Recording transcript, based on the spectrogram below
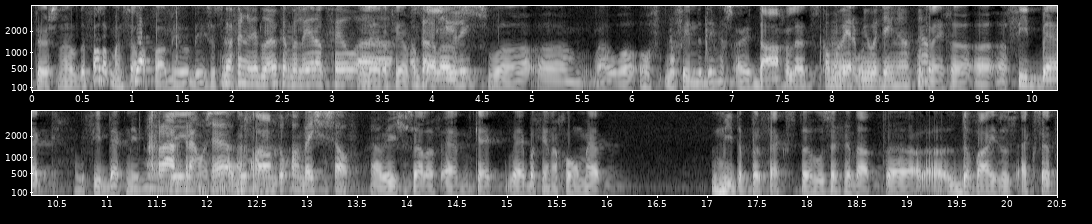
personal development zelf, Ja. waarmee we bezig We zijn. vinden dit leuk en we leren ook veel. We eh, leren veel jullie. zelfs. We, eh, we, we, we vinden dingen uit dagelijks. Komen Eh, weer op we- nieuwe dingen. We krijgen eh, eh, feedback. De feedback nemen we Graag mee. trouwens, hè? Doe, graag. Gewoon, doe gewoon wees jezelf. Ja, weet je zelf. En kijk, wij beginnen gewoon met niet de perfectste, hoe zeg je dat, eh, eh, devices, etc.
